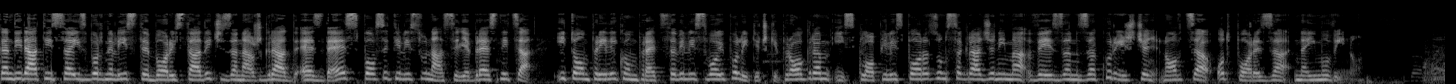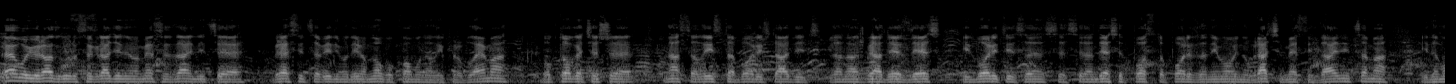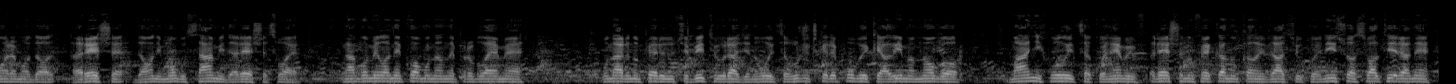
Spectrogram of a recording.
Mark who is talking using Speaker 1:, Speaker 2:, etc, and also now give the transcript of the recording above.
Speaker 1: Kandidati sa izborne liste Boris Tadić za naš grad SDS posetili su naselje Bresnica i tom prilikom predstavili svoj politički program i sklopili sporazum sa građanima vezan za korišćenje novca od poreza na imovinu.
Speaker 2: Evo i u razgovoru sa građanima mesne zajednice Bresnica vidimo da ima mnogo komunalnih problema. Zbog toga će se nasa lista Boris Tadić za naš grad SDS izboriti sa se 70% poreza na imovinu vraća mesnim zajednicama i da moramo da reše, da oni mogu sami da reše svoje nagomilane komunalne probleme. U narednom periodu će biti urađena ulica Užičke republike, ali ima mnogo manjih ulica koje nemaju rešenu fekalnu kanalizaciju, koje nisu asfaltirane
